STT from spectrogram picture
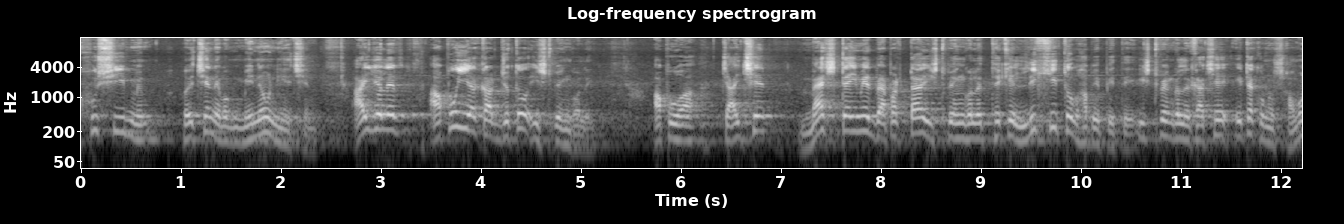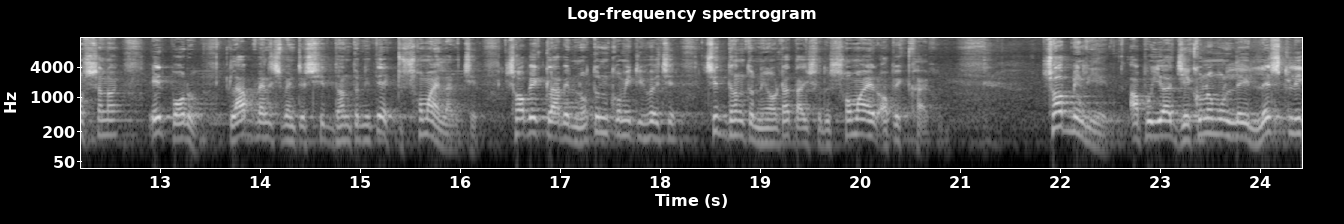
খুশি হয়েছেন এবং মেনেও নিয়েছেন। আইজলের আপুইয়া কার্যত ইস্টবেঙ্গলে আপুয়া চাইছে ম্যাচ টাইমের ব্যাপারটা ইস্টবেঙ্গলের থেকে লিখিতভাবে পেতে। ইস্টবেঙ্গলের কাছে এটা কোনো সমস্যা নয়। এরপরও ক্লাব ম্যানেজমেন্টের সিদ্ধান্ত নিতে একটু সময় লাগছে। সবে ক্লাবের নতুন কমিটি হয়েছে। সিদ্ধান্ত নেওয়াটা তাই শুধু সময়ের অপেক্ষা এখন। সব মিলিয়ে আপুইয়া যে কোনো মূল্যেই লেস্টলি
